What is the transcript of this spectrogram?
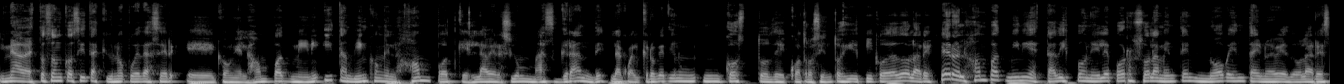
Y nada, estas son cositas que uno puede hacer eh, con el HomePod mini y también con el HomePod, que es la versión más grande, la cual creo que tiene un, costo de 400 y pico de dólares, pero el HomePod mini está disponible por solamente 99 dólares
